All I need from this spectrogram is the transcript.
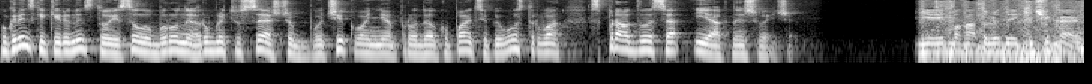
українське керівництво і сили оборони роблять усе, щоб очікування про деокупацію півострова справдилися якнайшвидше. Є багато людей, які чекають,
